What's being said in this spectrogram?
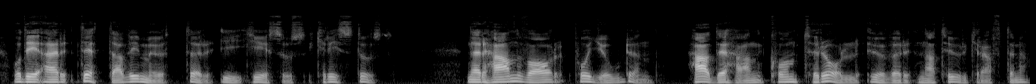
Och det är detta vi möter i Jesus Kristus. När han var på jorden hade han kontroll över naturkrafterna.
